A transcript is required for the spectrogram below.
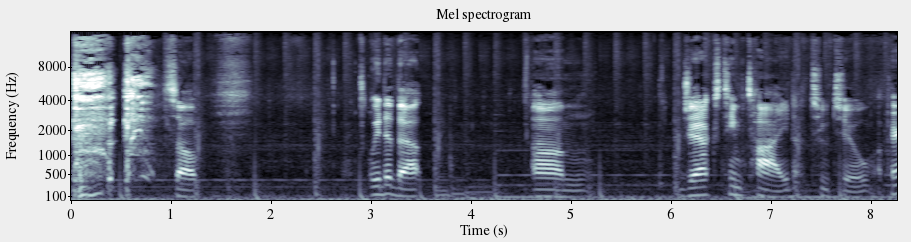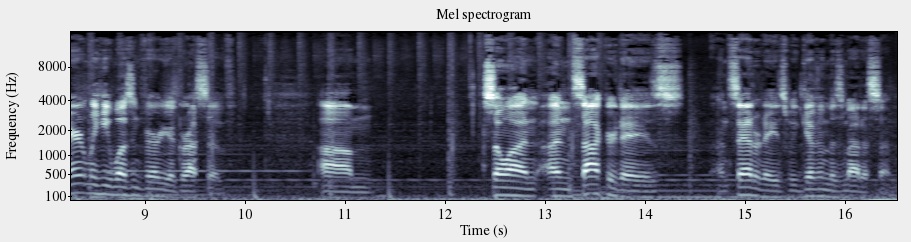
so we did that. Um, Jack's team tied 2 2. Apparently, he wasn't very aggressive. Um, so, on, on soccer days, on Saturdays, we give him his medicine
